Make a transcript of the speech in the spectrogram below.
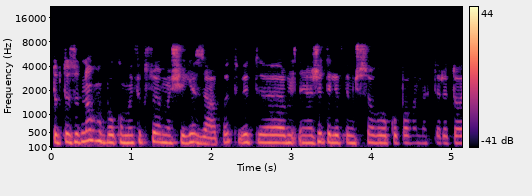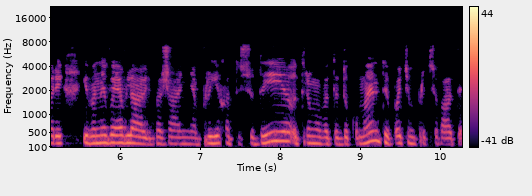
Тобто, з одного боку, ми фіксуємо, що є запит від е, жителів тимчасово окупованих територій, і вони виявляють бажання приїхати сюди, отримувати документи, і потім працювати.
